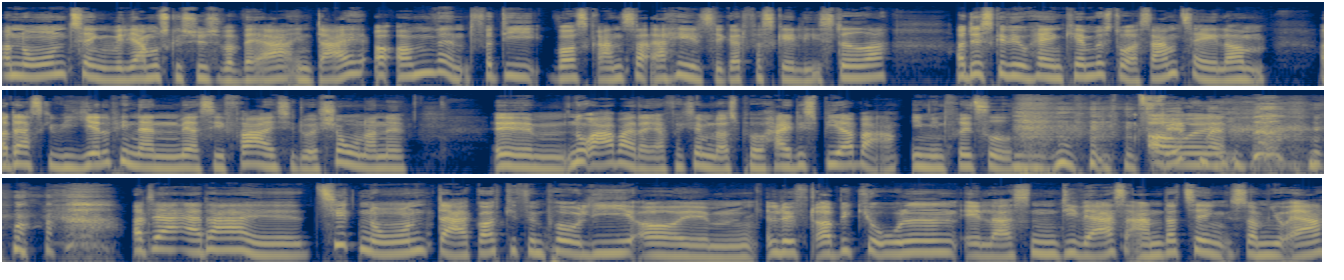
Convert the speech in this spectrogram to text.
Og nogle ting vil jeg måske synes var værre end dig, og omvendt, fordi vores grænser er helt sikkert forskellige steder. Og det skal vi jo have en kæmpe stor samtale om, og der skal vi hjælpe hinanden med at sige fra i situationerne. Øhm, nu arbejder jeg for eksempel også på Heidi Spierbar i min fritid. og, øh, og der er der øh, tit nogen, der godt kan finde på lige at øh, løfte op i kjolen, eller sådan diverse andre ting, som jo er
